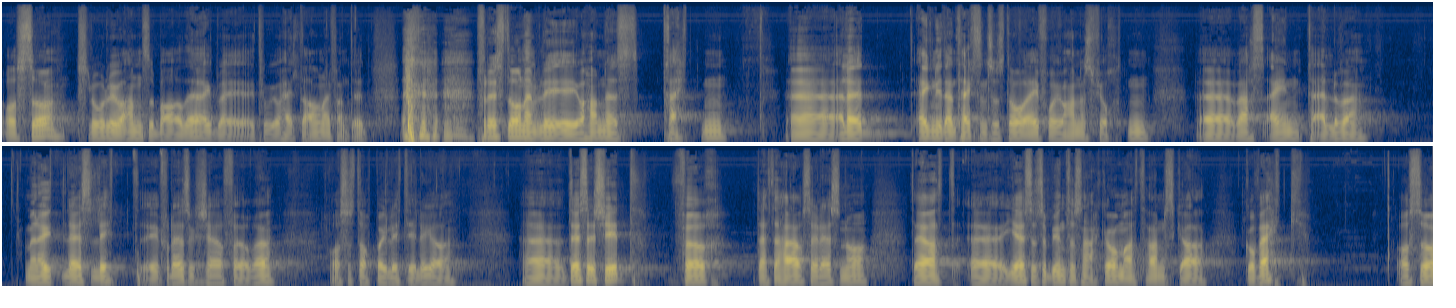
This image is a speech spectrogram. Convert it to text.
Og så slo det jo an som bare det. Jeg, ble, jeg tok jo helt av når jeg fant det ut. for det står nemlig i Johannes 13 eh, Eller egentlig den teksten som står, er fra Johannes 14, eh, vers 1-11. Men jeg leser litt for det som skjer før, og så stopper jeg litt tidligere. Eh, det som er skjedd før dette her som jeg leser nå, det er at eh, Jesus har begynt å snakke om at han skal gå vekk. Og så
